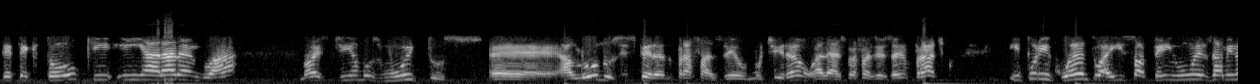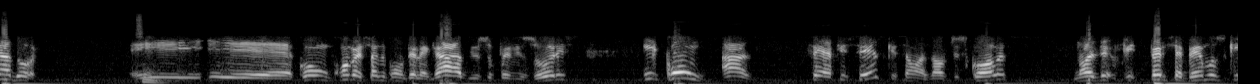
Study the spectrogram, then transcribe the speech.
detectou que em Araranguá nós tínhamos muitos é, alunos esperando para fazer o mutirão, aliás, para fazer o exame prático, e por enquanto aí só tem um examinador. E, e, com, conversando com o delegado e os supervisores e com as CFCs, que são as autoescolas, nós percebemos que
